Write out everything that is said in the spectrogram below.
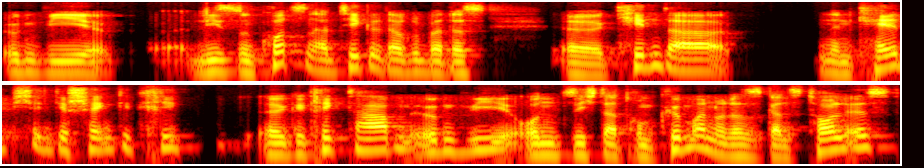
irgendwie, äh, liest so einen kurzen Artikel darüber, dass äh, Kinder ein Kälbchen geschenkt gekriegt, äh, gekriegt haben irgendwie und sich darum kümmern und dass es ganz toll ist.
